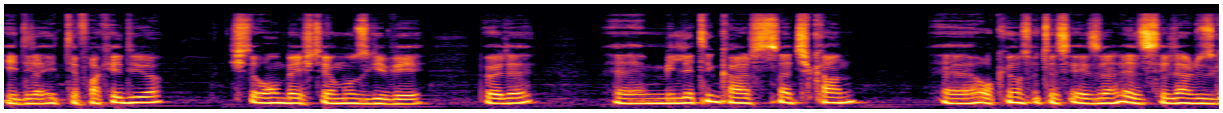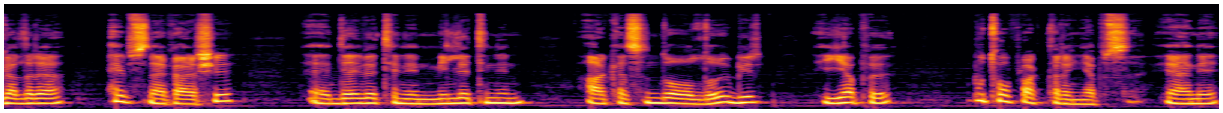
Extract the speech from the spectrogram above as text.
Yediler ittifak ediyor. İşte 15 Temmuz gibi böyle e, milletin karşısına çıkan e, okyanus ötesi ezilen, ezilen rüzgarlara hepsine karşı e, devletinin, milletinin arkasında olduğu bir yapı. Bu toprakların yapısı. Yani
